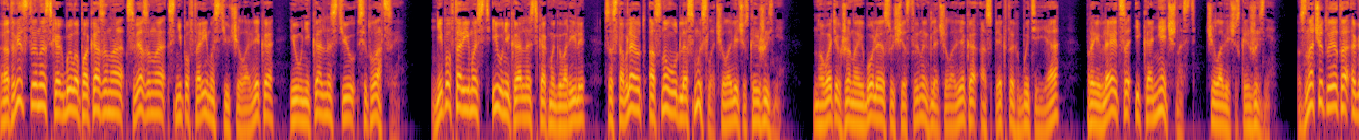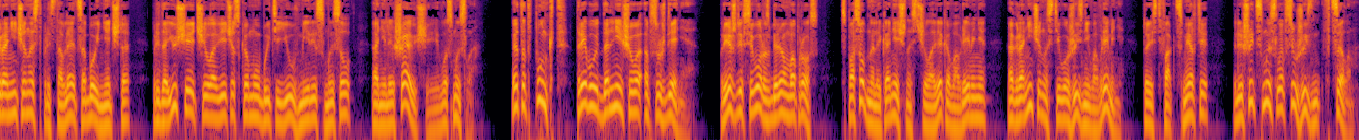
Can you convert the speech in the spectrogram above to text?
Ответственность, как было показано, связана с неповторимостью человека и уникальностью ситуации. Неповторимость и уникальность, как мы говорили, составляют основу для смысла человеческой жизни. Но в этих же наиболее существенных для человека аспектах бытия проявляется и конечность человеческой жизни. Значит, эта ограниченность представляет собой нечто, придающее человеческому бытию в мире смысл, а не лишающее его смысла. Этот пункт требует дальнейшего обсуждения. Прежде всего разберем вопрос, способна ли конечность человека во времени, ограниченность его жизни во времени, то есть факт смерти, лишить смысла всю жизнь в целом.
